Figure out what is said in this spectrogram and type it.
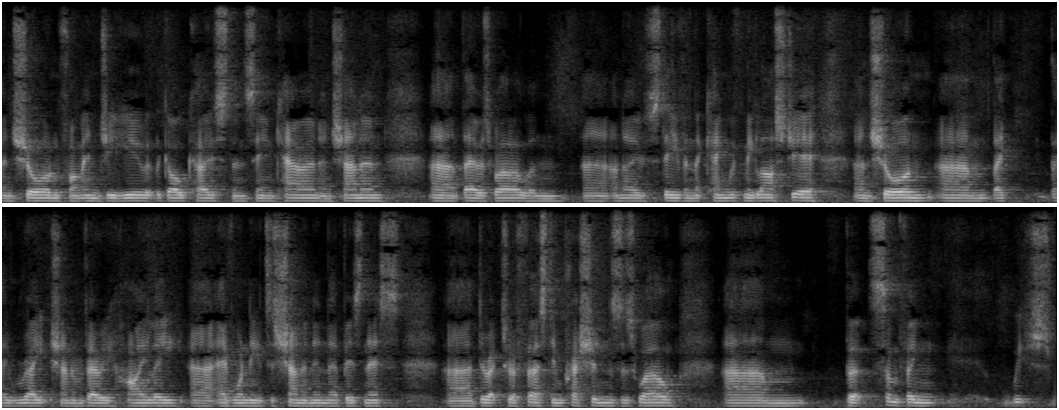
and Sean from NGU at the Gold Coast and seeing Karen and Shannon uh, there as well. And uh, I know Stephen that came with me last year and Sean, um, they, they rate Shannon very highly. Uh, everyone needs a Shannon in their business. Uh, director of First Impressions as well. Um, but something which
